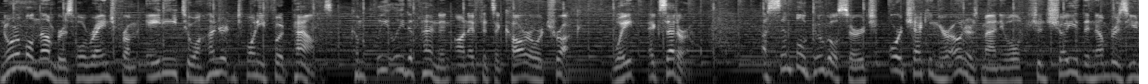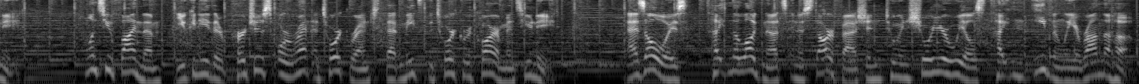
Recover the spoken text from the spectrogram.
Normal numbers will range from 80 to 120 foot-pounds, completely dependent on if it's a car or truck weight, etc. A simple Google search or checking your owner's manual should show you the numbers you need. Once you find them, you can either purchase or rent a torque wrench that meets the torque requirements you need. As always, tighten the lug nuts in a star fashion to ensure your wheels tighten evenly around the hub,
